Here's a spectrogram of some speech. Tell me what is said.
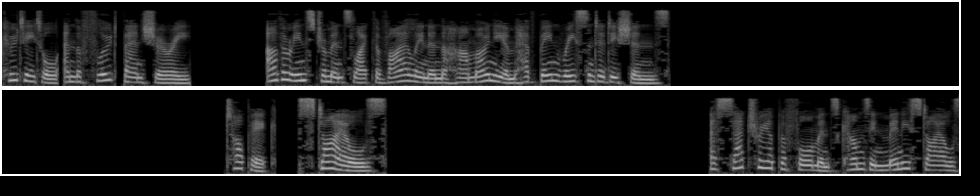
kutital and the flute banshuri. Other instruments like the violin and the harmonium have been recent additions. Topic: Styles. A Satriya performance comes in many styles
